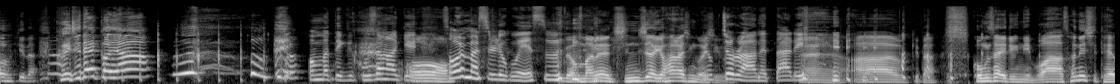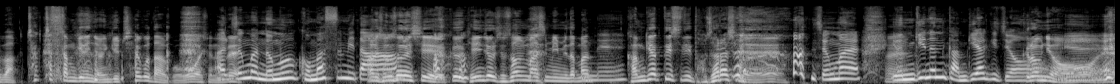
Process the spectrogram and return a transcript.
아 웃기다. 그지 될 거야. 엄마 되게 고상하게 어. 서울말 쓰려고 애쓰는 근데 엄마는 진지하게 화나신 거예요, 지금. 협조를 안 해 딸이. 네. 아, 웃기다. 0416님, 와, 선희 씨 대박. 착착 감기는 연기 최고다고 아 하셨는데. 정말 너무 고맙습니다. 아니, 정선희 씨, 그 개인적으로 죄송한 말씀입니다만, 네. 감기약 드시니 더 잘하시네. 정말 연기는 감기약이죠. 그럼요. 예. 예.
